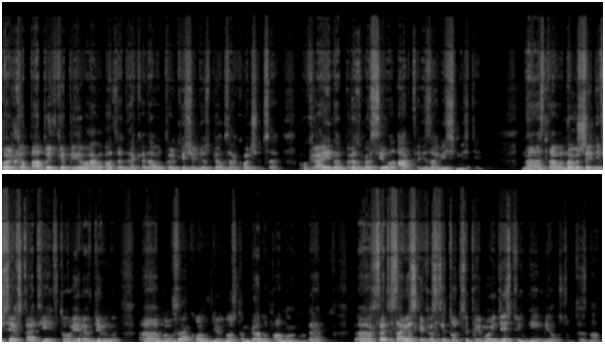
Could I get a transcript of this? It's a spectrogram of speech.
Только попытка переворота, да, когда он только еще не успел закончиться, Украина провозгласила акт независимости на основе нарушения всех статей. В то время в 90 а, был закон в 90-м году, по-моему, да? А, Кстати, Советская Конституция прямое действие не имела, чтобы ты знал,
